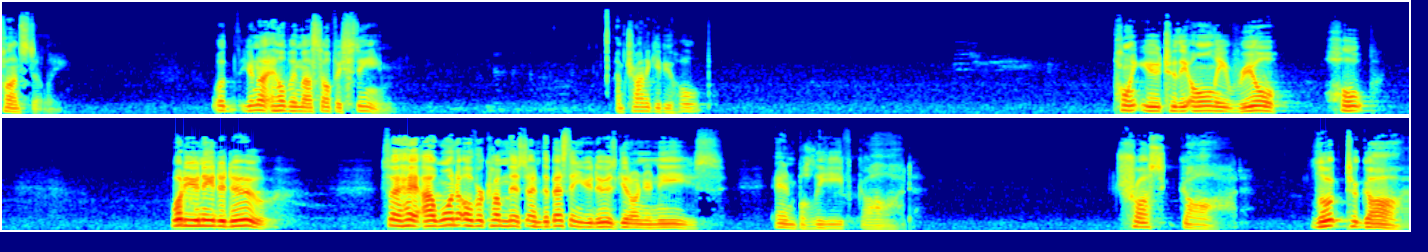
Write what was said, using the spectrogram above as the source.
Constantly. Well, you're not helping my self esteem. I'm trying to give you hope. Point you to the only real hope. What do you need to do? Say, hey, I want to overcome this, and the best thing you can do is get on your knees and believe God. Trust God. Look to God.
